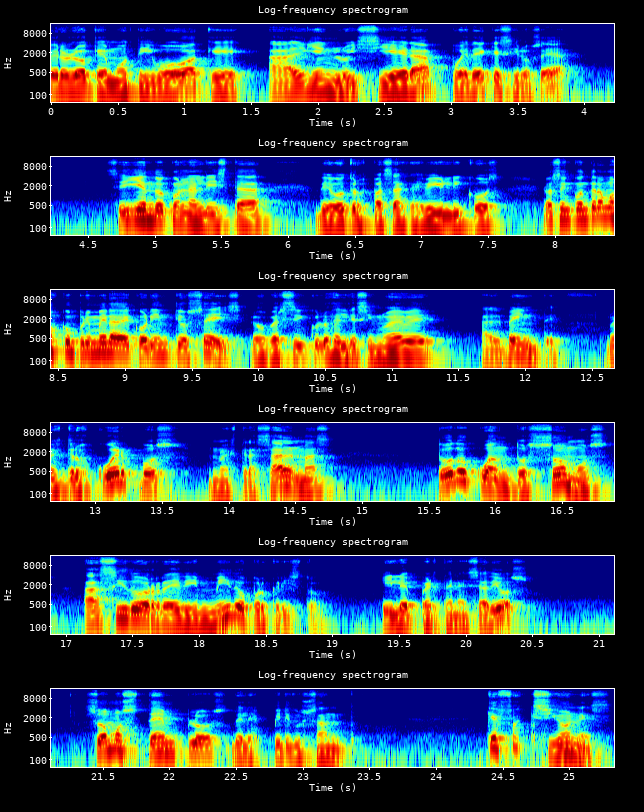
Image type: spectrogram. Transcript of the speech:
pero lo que motivó a que alguien lo hiciera puede que sí lo sea. Siguiendo con la lista de otros pasajes bíblicos, nos encontramos con 1 de Corintios 6, los versículos del 19 al 20. Nuestros cuerpos, nuestras almas, todo cuanto somos ha sido redimido por Cristo y le pertenece a Dios. Somos templos del Espíritu Santo. ¿Qué facciones,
